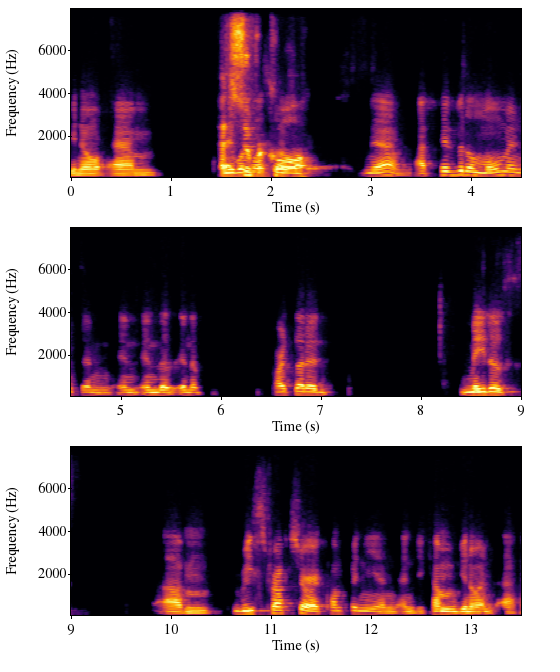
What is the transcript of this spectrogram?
You know, um, that's super also, cool. Yeah, a pivotal moment in in in the in the part that it made us um, restructure our company and, and become, you know, a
